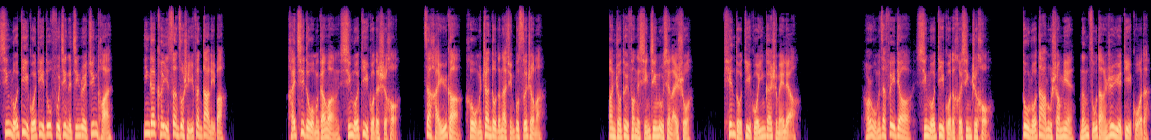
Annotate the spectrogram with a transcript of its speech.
星罗帝国帝都附近的精锐军团。应该可以算作是一份大礼吧。还记得我们赶往星罗帝国的时候，在海鱼港和我们战斗的那群不死者吗？按照对方的行进路线来说，天斗帝国应该是没了。而我们在废掉星罗帝国的核心之后，斗罗大陆上面能阻挡日月帝国的，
